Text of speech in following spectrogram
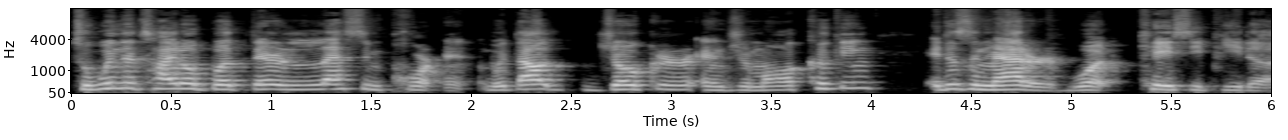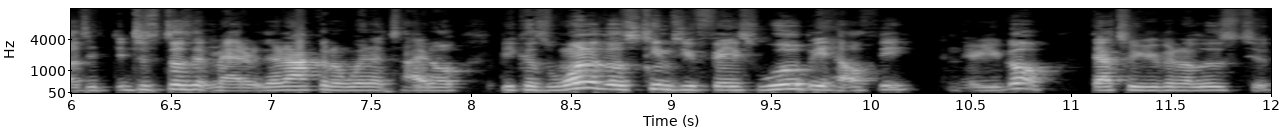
to win the title, but they're less important. Without Joker and Jamal cooking, it doesn't matter what KCP does. It, it just doesn't matter. They're not going to win a title because one of those teams you face will be healthy. And there you go. That's who you're going to lose to.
